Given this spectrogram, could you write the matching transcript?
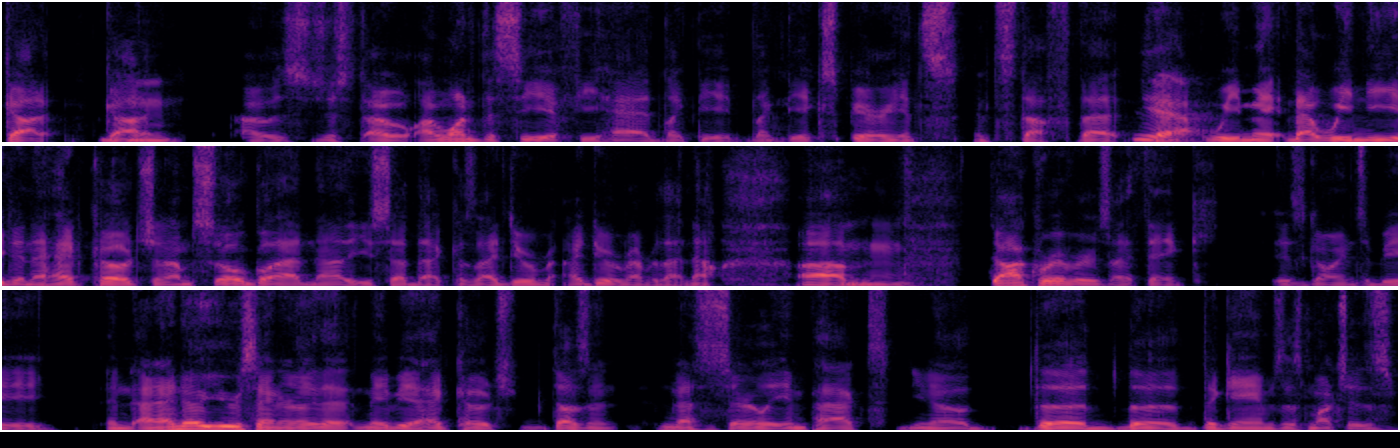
got it, got mm-hmm. it. I was just I, I wanted to see if he had like the like the experience and stuff that yeah that we may that we need in a head coach, and I'm so glad now that you said that because I do I do remember that now. Um, mm-hmm. Doc Rivers, I think, is going to be and, and I know you were saying earlier that maybe a head coach doesn't necessarily impact you know the the the games as much as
